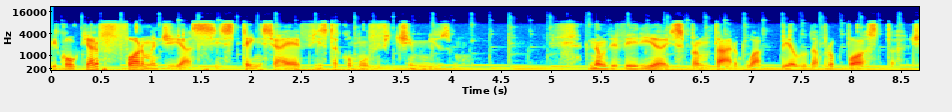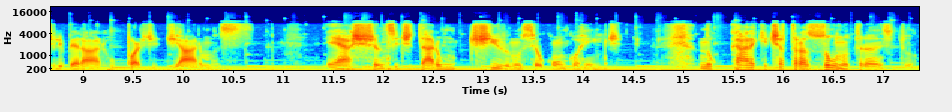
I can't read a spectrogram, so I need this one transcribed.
e qualquer forma de assistência é vista como vitimismo. Não deveria espantar o apelo da proposta de liberar o porte de armas. É a chance de dar um tiro no seu concorrente, no cara que te atrasou no trânsito,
